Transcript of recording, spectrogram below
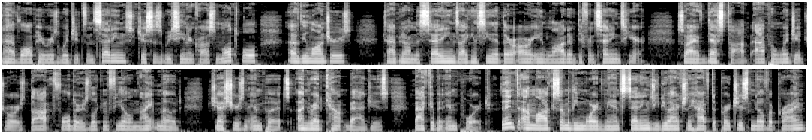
I have wallpapers, widgets, and settings, just as we've seen across multiple of the launchers. Tapping on the settings, I can see that there are a lot of different settings here. So I have desktop, app and widget drawers, dock, folders, look and feel, night mode, gestures and inputs, unread count badges, backup and import. Then to unlock some of the more advanced settings, you do actually have to purchase Nova Prime,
